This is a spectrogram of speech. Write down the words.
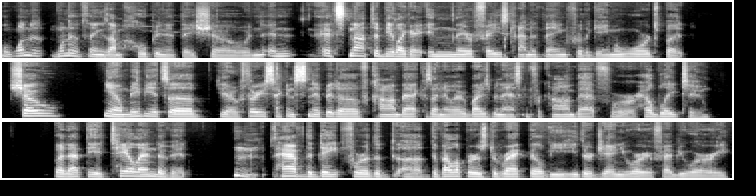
Well, one of one of the things I'm hoping that they show, and and it's not to be like a in their face kind of thing for the Game Awards, but show, you know, maybe it's a you know 30 second snippet of combat because I know everybody's been asking for combat for Hellblade 2, but at the tail end of it, hmm, have the date for the uh, developers direct. They'll be either January or February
